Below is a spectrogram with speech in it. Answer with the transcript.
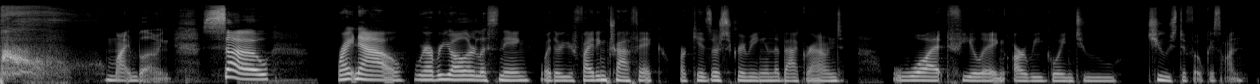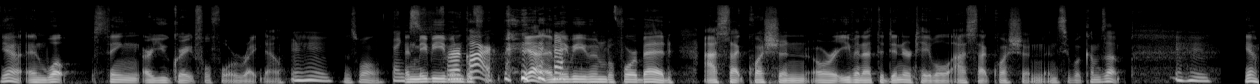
mind blowing. So, right now, wherever y'all are listening, whether you're fighting traffic or kids are screaming in the background, what feeling are we going to choose to focus on? Yeah. And what thing are you grateful for right now Mm-hmm. as well? Thanks and maybe even before, yeah, and maybe even before bed, ask that question, or even at the dinner table, ask that question and see what comes up. hmm Yeah.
